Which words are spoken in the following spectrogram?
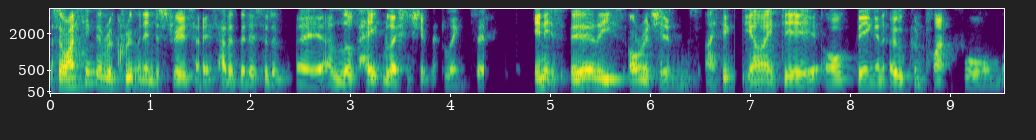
So I think the recruitment industry has, has had a bit of sort of a, a love-hate relationship with LinkedIn. In its early origins, I think the idea of being an open platform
